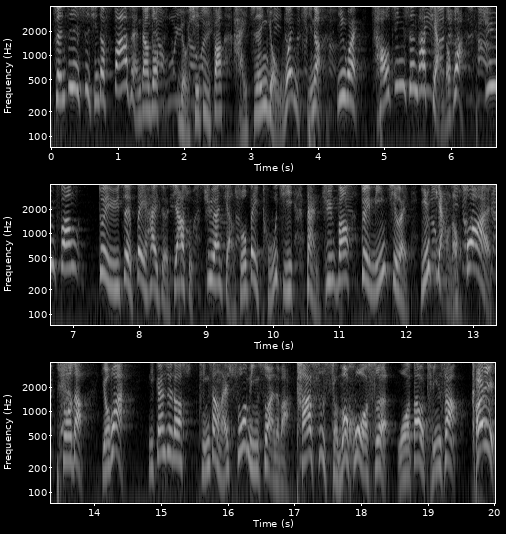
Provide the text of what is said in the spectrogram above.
整件事情的发展当中，有些地方还真有问题呢。因为曹金生他讲的话，军方对于这被害者家属居然讲说被突击，但军方对民警也讲了话，哎，说到有话，你干脆到庭上来说明算了吧。他是什么货色？我到庭上可以。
